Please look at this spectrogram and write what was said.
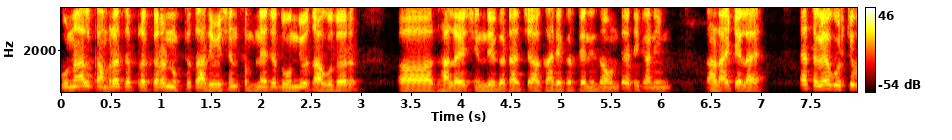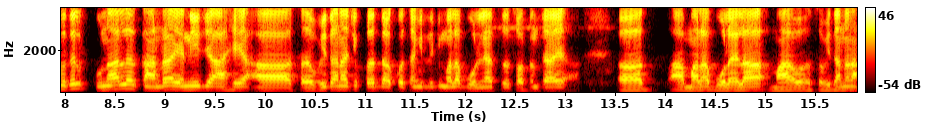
कुणाल कामराचं प्रकरण नुकतंच अधिवेशन संपण्याच्या दोन दिवस अगोदर झालंय. शिंदे गटाच्या कार्यकर्त्यांनी जाऊन त्या ठिकाणी लढा केलाय. त्या सगळ्या गोष्टीबद्दल कुणाल कांडरा यांनी जे आहे संविधानाची प्रत दाखवत सांगितलं की मला बोलण्याचं स्वातंत्र्य आहे. मला बोलायला संविधानानं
